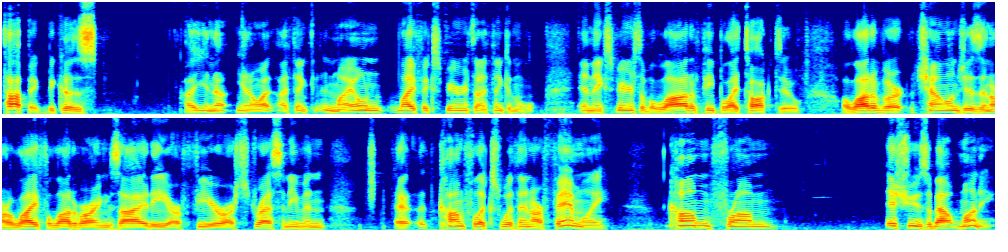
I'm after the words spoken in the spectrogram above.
topic because uh, you know, you know, I, I, think in my own life experience, and I think in the, in the experience of a lot of people I talk to, a lot of our challenges in our life, a lot of our anxiety, our fear, our stress, and even uh, conflicts within our family come from issues about money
